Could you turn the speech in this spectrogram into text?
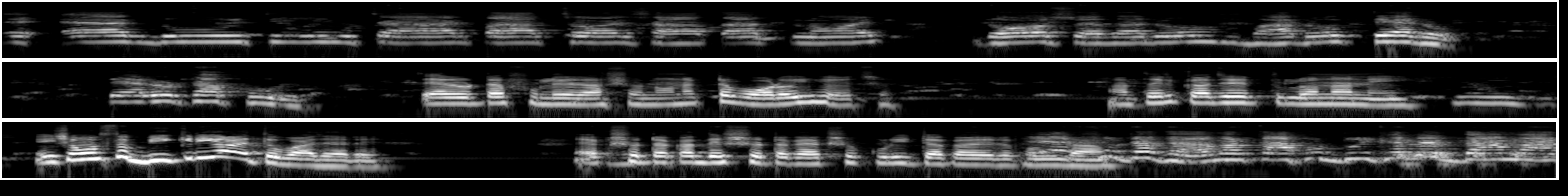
এই- এক দুই তিন চার পাঁচ ছয় সাত আট নয় দশ এগারো বারো তেরো। তেরোটা ফুল। তেরোটা ফুলের আসন অনেকটা বড়ই হয়েছে। হাতের কাজের তুলনা নেই। এই সমস্ত বিক্রি হয় তো বাজারে? একশো টাকা দেড়শো টাকা একশো কুড়ি টাকা এরকম দাম। আমার কাপড় দুইখানের দাম আর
